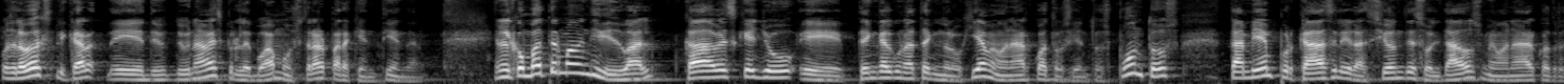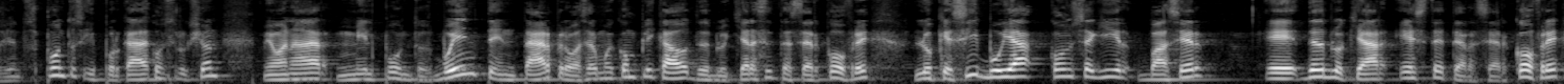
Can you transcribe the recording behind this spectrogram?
O se las voy a explicar eh, de una vez, pero les voy a mostrar para que entiendan. En el combate armado individual, cada vez que yo eh, tenga alguna tecnología me van a dar 400 puntos. También por cada aceleración de soldados me van a dar 400 puntos. Y por cada construcción me van a dar 1000 puntos. Voy a intentar, pero va a ser muy complicado, desbloquear ese tercer cofre. Lo que sí voy a conseguir va a ser eh, desbloquear este tercer cofre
